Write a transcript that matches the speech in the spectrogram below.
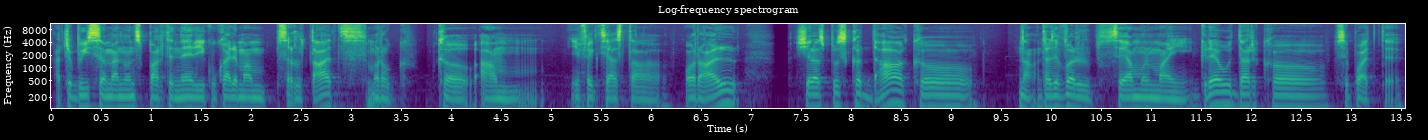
ar trebui să-mi anunț partenerii cu care m-am sărutat, mă rog, că am infecția asta oral și el a spus că da, că na, într-adevăr se ia mult mai greu, dar că se poate.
